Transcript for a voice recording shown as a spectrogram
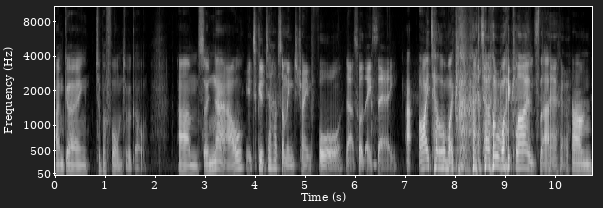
I'm going to perform to a goal. Um, so now It's good to have something to train for. That's what they say. I, I tell all my I tell all my clients that um,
